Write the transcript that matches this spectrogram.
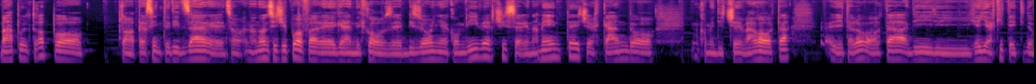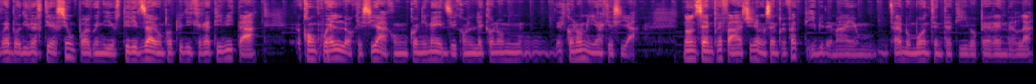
ma purtroppo insomma, per sintetizzare, insomma, non si ci può fare grandi cose, bisogna conviverci serenamente cercando, come diceva Rota, Italo Rota, di, che gli architetti dovrebbero divertirsi un po' e quindi utilizzare un po' più di creatività con quello che si ha, con, con i mezzi, con l'economia che si ha. Non sempre facile, non sempre fattibile, ma un, sarebbe un buon tentativo per renderla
